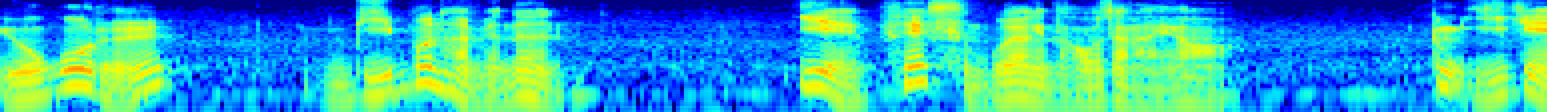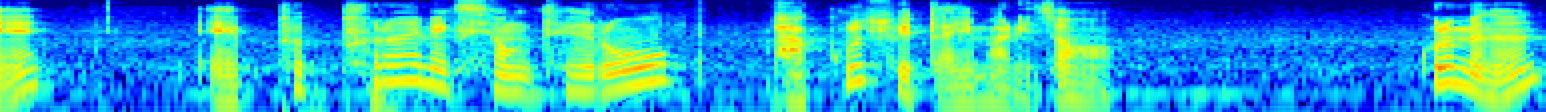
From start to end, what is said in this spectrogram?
요거를 미분하면은 이 fx 모양이 나오잖아요. 그럼 이게 f 프라임 x 형태로 바꿀 수 있다 이 말이죠. 그러면은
